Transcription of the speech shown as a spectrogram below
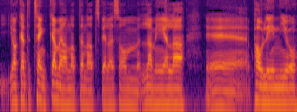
jag kan inte tänka mig annat än att spelare som Lamela, eh, Paulinho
